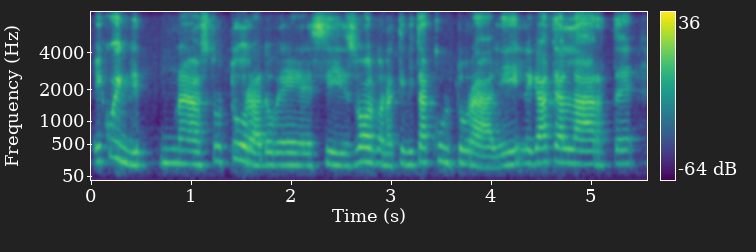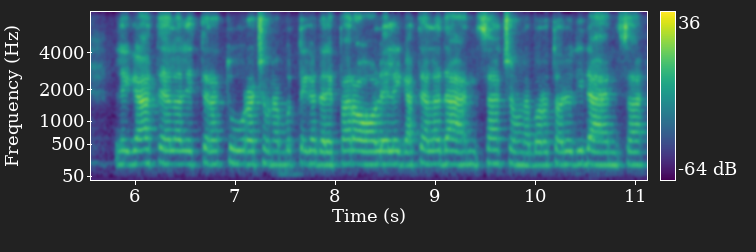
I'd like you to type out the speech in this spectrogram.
E quindi una struttura dove si svolgono attività culturali legate all'arte, legate alla letteratura, c'è una bottega delle parole, legate alla danza, c'è un laboratorio di danza.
